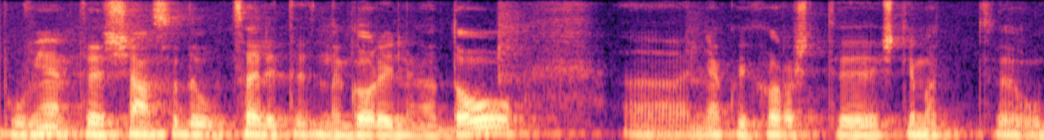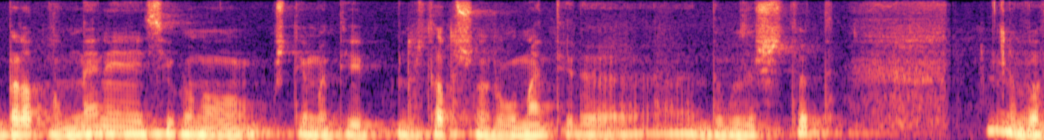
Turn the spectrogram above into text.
половината е шанса да оцелите нагоре или надолу. А, някои хора ще, ще имат обратно мнение и сигурно ще имат и достатъчно аргументи да, да го защитат. В,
